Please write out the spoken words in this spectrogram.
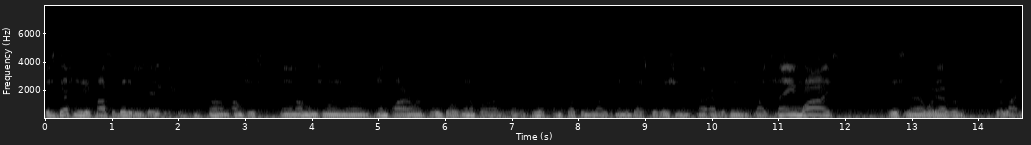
It's definitely a possibility, but um, I'm just man, I'm enjoying um Empire and Perico's enterprise. Like, I'm fucking like in the best position I ever been. Like fame wise, it's uh, whatever, but like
